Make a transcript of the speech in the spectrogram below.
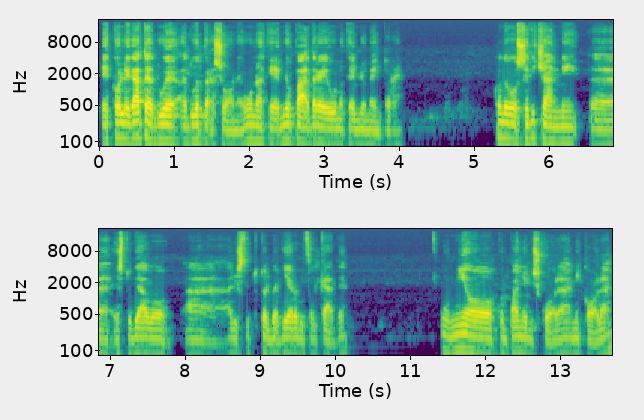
è collegata a due, a due persone, una che è mio padre e uno che è il mio mentore. Quando avevo 16 anni eh, e studiavo a, all'Istituto Alberghiero di Falcade, un mio compagno di scuola, Nicola,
